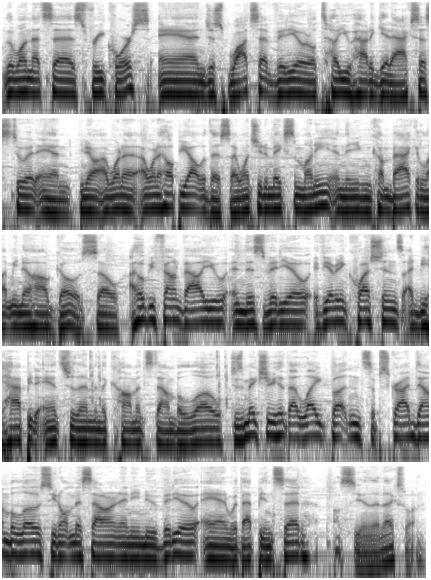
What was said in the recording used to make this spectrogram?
the one that says free course, and just watch that video. It'll tell you how to get access to it. And you know, I want to I want to help you out with this. I want you to make some money, and then you can come back and let me know how it goes. So I hope you found value in this video. If you have any questions, I'd be happy to answer them in the comments down below. Just make sure you hit that like button, subscribe down below so you don't miss out on any new video. And with that being said, I'll see you in the next one.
